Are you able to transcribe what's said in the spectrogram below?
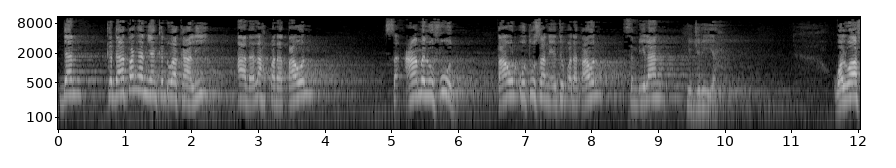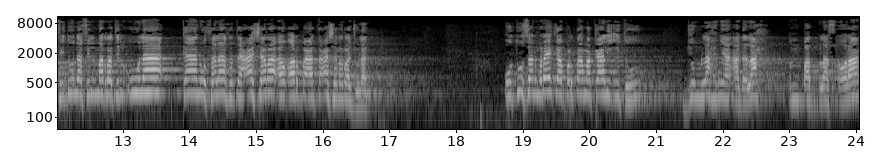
Dan kedatangan yang kedua kali adalah pada tahun amal lufud, tahun utusan yaitu pada tahun 9 Hijriyah. Wal wafiduna fil marratil ula kanu 13 atau 14 rajulan. Utusan mereka pertama kali itu jumlahnya adalah 14 orang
